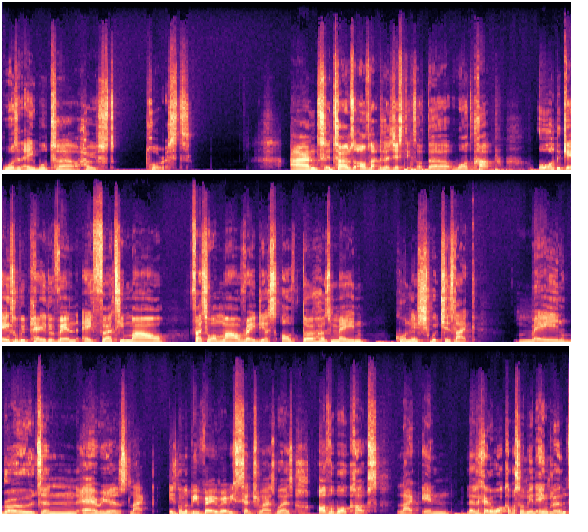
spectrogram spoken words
wasn't able to host tourists. And in terms of like the logistics of the World Cup, all the games will be played within a 30 mile, 31 mile radius of Doha's main Corniche, which is like main roads and areas. Like it's going to be very, very centralized. Whereas other World Cups, like in let's say the World Cup is going to be in England,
